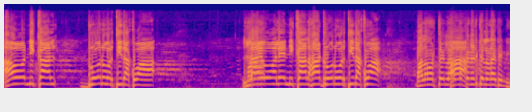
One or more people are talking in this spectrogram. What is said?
आओ निकाल ड्रोन वरती दाखवा. लाईव्ह वाले निकाल हा ड्रोन वरती दाखवा. मला वाटतंय हा. लाईव्ह कनेक्ट केलं नाही त्यांनी.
